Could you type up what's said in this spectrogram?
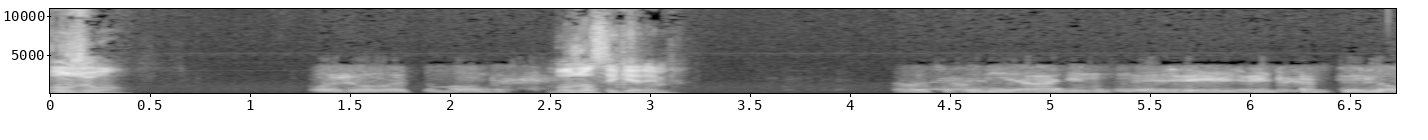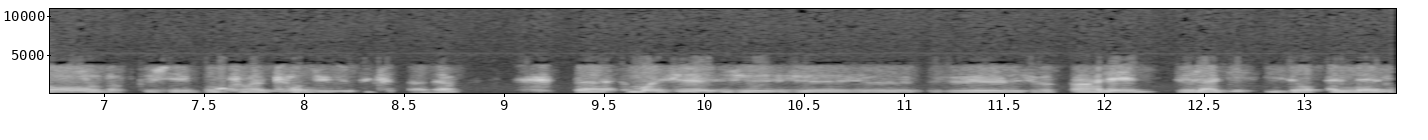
Bonjour. Bonjour euh, tout le monde. Bonjour, c'est Karim. Alors, je, vais, euh, je, vais, je vais être un peu long, donc j'ai beaucoup attendu depuis tout à l'heure. Ben, moi, je, je, je, je, je, je veux parler de la décision elle-même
